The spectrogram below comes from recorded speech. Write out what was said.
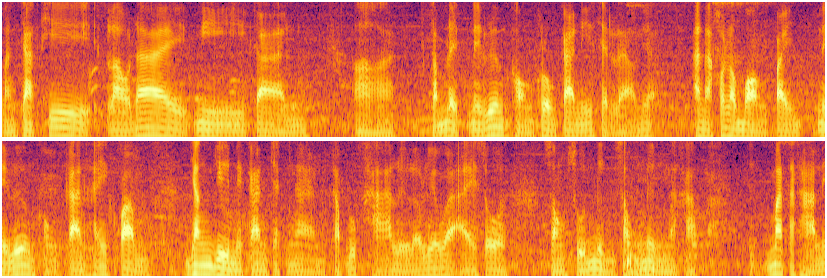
หลังจากที่เราได้มีการสำเร็จในเรื่องของโครงการนี้เสร็จแล้วเนี่ยอนาคตเรามองไปในเรื่องของการให้ความยั่งยืนในการจัดงานกับลูกค้า หรือเราเรียกว่า ISO 20121 นะครับ มาตรฐานใน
